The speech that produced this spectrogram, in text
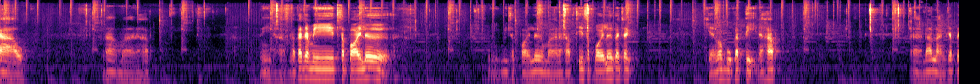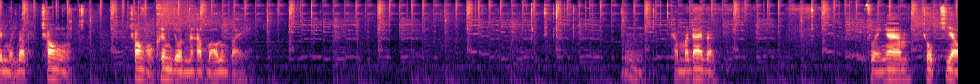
ยาวลากมานะครับ นี่นะครับ แล้วก็จะมีสปอยเลอร์ มีสปอยเลอร์มานะครับ ที่สปอยเลอร์ก็จะเขียนว่าบูกตินะครับ ด้านหลังจะเป็นเหมือนแบบช่องช่องของเครื่องยนต์นะครับเว้าลงไป ทำมาได้แบบ สวยงามโฉบเฉี่ยว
